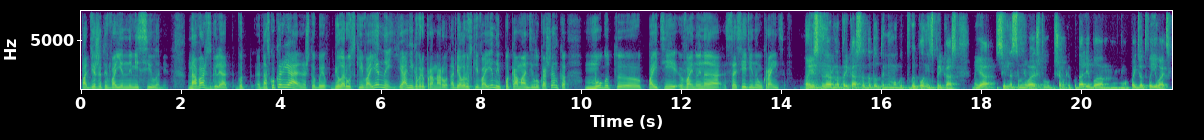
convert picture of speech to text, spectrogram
поддержит их военными силами. На ваш взгляд, вот насколько реально, чтобы белорусские военные, я не говорю про народ, а белорусские военные по команде Лукашенко могут э, пойти войной на соседей, на украинцев? Ну, если, наверное, приказ отдадут, они могут выполнить приказ. Но я сильно сомневаюсь, что Лукашенко куда-либо пойдет воевать.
